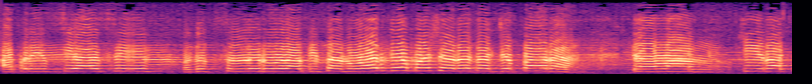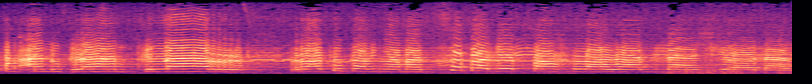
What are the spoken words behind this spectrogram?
apresiasi untuk seluruh lapisan warga masyarakat Jepara dalam kirap penganugerahan gelar Ratu Kalinyamat sebagai pahlawan nasional.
